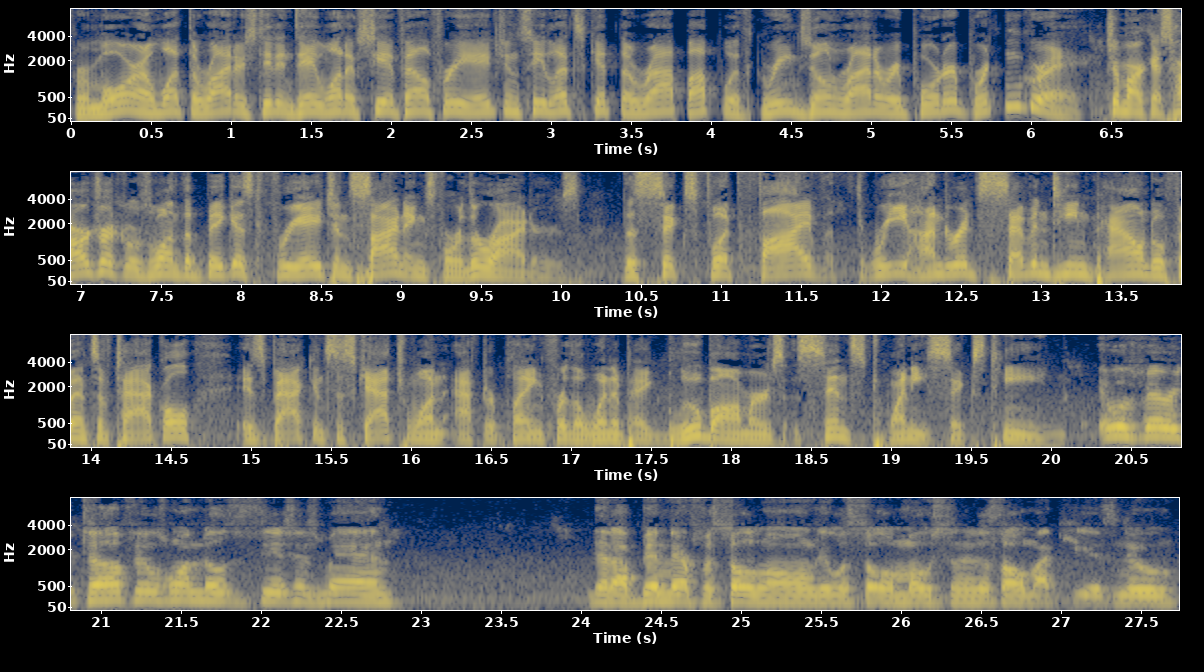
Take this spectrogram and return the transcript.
For more on what the Riders did in day one of CFL free agency, let's get the wrap up with Green Zone Rider reporter Britton Gray. Jermarcus Hardrick was one of the biggest free agent signings for the Riders. The six foot five, 317 pound offensive tackle is back in Saskatchewan after playing for the Winnipeg Blue Bombers since 2016. It was very tough. It was one of those decisions, man, that I've been there for so long. It was so emotional. That's all my kids knew.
